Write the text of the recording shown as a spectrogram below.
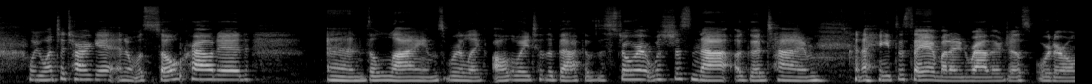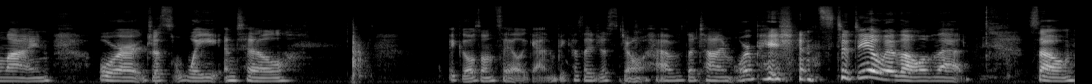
we went to Target and it was so crowded and the lines were like all the way to the back of the store. It was just not a good time. And I hate to say it, but I'd rather just order online or just wait until it goes on sale again because I just don't have the time or patience to deal with all of that. So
